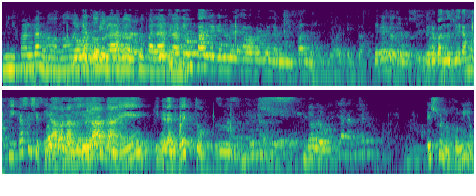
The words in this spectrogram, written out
Minifalda no, no, No, ella no, todo largo, no. ropa Yo es que larga, tenía ¿no? un padre que no me dejaba ponerme la minifalda. No, es que entonces... Es que entonces no sé. Pero cuando yo era mocica sí se Bueno, tiraba la no minifalda, ¿eh? Y me la he puesto. Yo no. Eso no, hijo mío.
